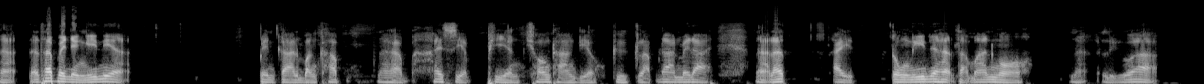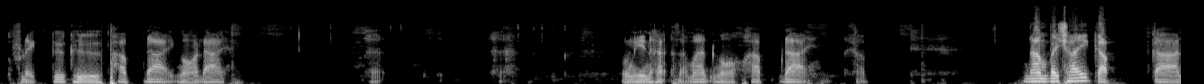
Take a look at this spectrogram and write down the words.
นะแต่ถ้าเป็นอย่างนี้เนี่ยเป็นการบังคับนะครับ ให้เสียบเพียงช่องทางเดียว คือกลับด้านไม่ได้นะแล้วไอตรงนี้เนี่ยสามารถงอนะหรือว่าเฟล็กก็คือพับได้งอได้นะ ตรงนี้นะฮะสามารถงอพับได้นะครับนำไปใช้กับการ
